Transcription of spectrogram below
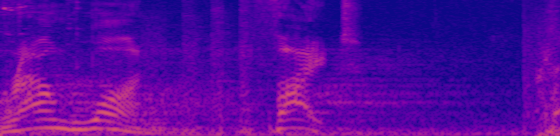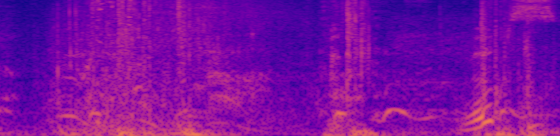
Round one. Fight. Oops.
